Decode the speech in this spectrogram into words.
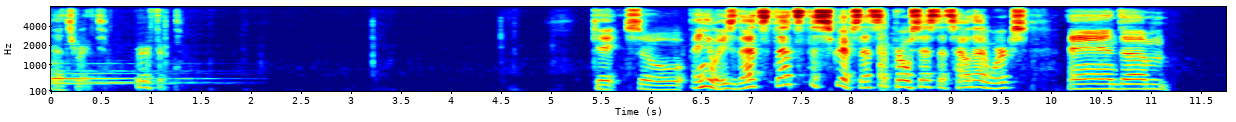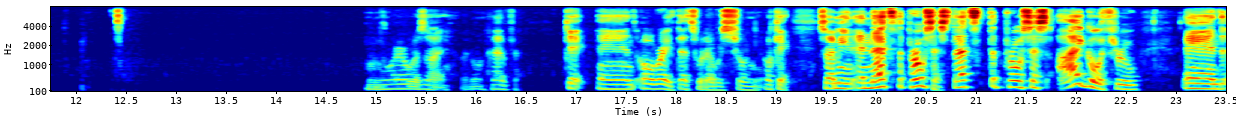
that's right. Perfect okay so anyways that's that's the scripts. That's the process. That's how that works. And um where was I? I don't have okay and oh right that's what I was showing you. Okay so I mean and that's the process. That's the process I go through. And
